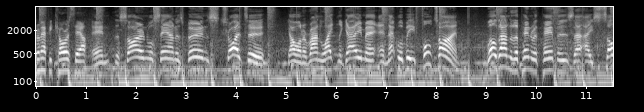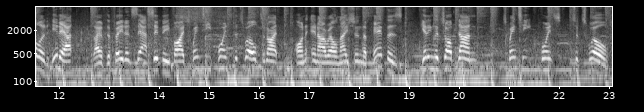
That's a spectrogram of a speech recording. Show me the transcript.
from Api Koroisau. And the siren will sound as Burns tried to go on a run late in the game, uh, and that will be full time. Well done to the Penrith Panthers. Uh, a solid hit out. They have defeated South Sydney by 20 points to 12 tonight on NRL Nation. The Panthers getting the job done 20 points to 12.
